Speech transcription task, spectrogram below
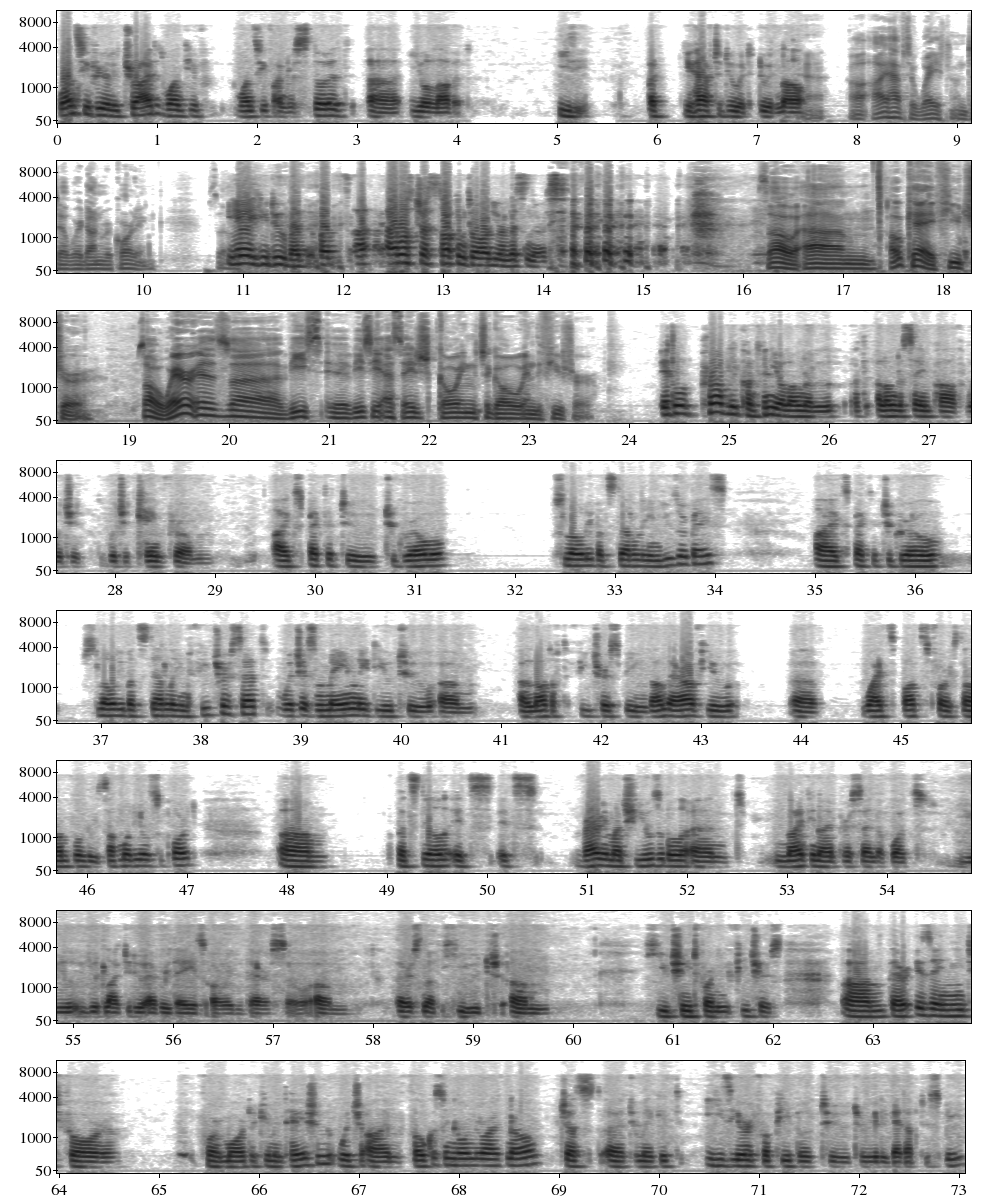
once you've really tried it, once you've once you've understood it, uh, you'll love it. Easy, but you have to do it. Do it now. Yeah. Uh, I have to wait until we're done recording. So. Yeah, you do, but but I, I, was just talking to all your listeners. so um, okay, future. So where is uh, VC, uh, VCSH going to go in the future? It'll probably continue along the along the same path which it which it came from. I expect it to to grow slowly but steadily in user base. I expect it to grow slowly but steadily in feature set, which is mainly due to um, a lot of the features being done. There are a few uh, white spots, for example, the submodule support, um, but still, it's it's very much usable, and 99% of what you you'd like to do every day is already there. So um, there's not a huge um, huge need for new features. Um, there is a need for for more documentation, which I'm focusing on right now, just uh, to make it easier for people to, to really get up to speed.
